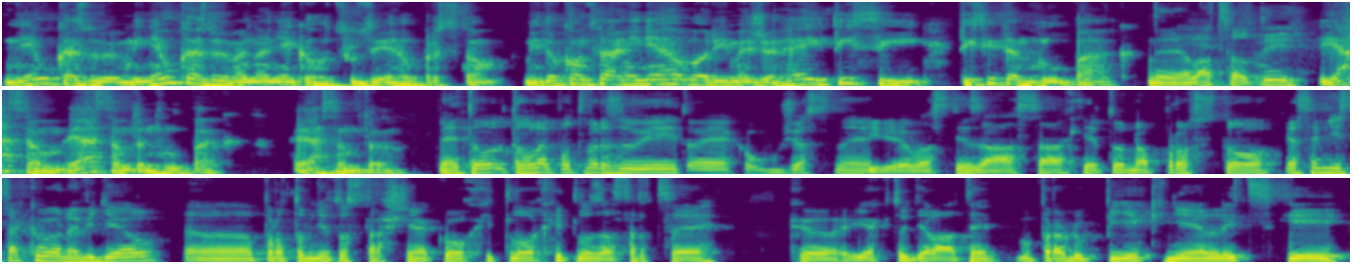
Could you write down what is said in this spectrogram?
neukazujeme, my neukazujeme na niekoho cudzieho prstom. My dokonca ani nehovoríme, že hej, ty si, ty si ten hlupák. ne, Laco, ty. Ja som, ja som ten hlupák. Ja som to. Ne, to, tohle potvrzuji, to je jako úžasný eh, vlastně zásah, je to naprosto, já jsem nic takového neviděl, uh, proto mě to strašně jako chytlo, chytlo za srdce, jak to děláte opravdu pěkně, lidsky,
